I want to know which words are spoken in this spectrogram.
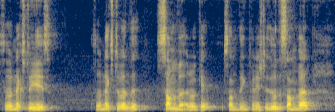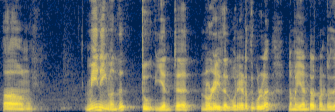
so next is so next வந்து சம்வேர் ஓகே சம்திங் ஃபினிஷ்ட் இது வந்து சம்வேர் மீனிங் um, வந்து டு என்டர் நுழைதல். ஒரு இடத்துக்குள்ள நம்ம என்டர் பண்ணுறது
